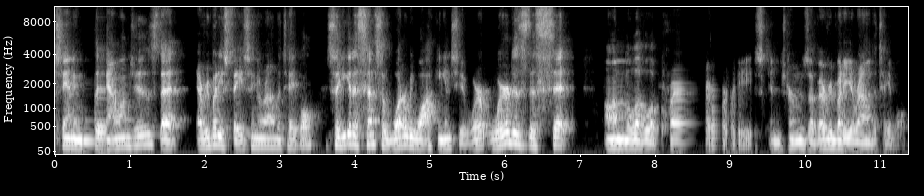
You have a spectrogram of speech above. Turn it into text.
understanding the challenges that everybody's facing around the table. So you get a sense of what are we walking into? Where where does this sit on the level of priorities in terms of everybody around the table?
